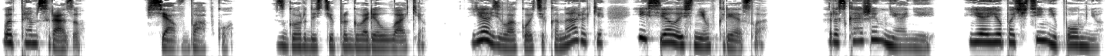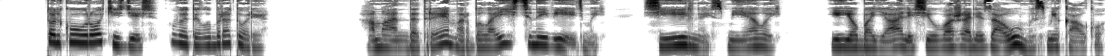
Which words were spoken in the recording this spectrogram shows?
вот прям сразу. Вся в бабку, с гордостью проговорил Лаки. Я взяла котика на руки и села с ним в кресло. Расскажи мне о ней. Я ее почти не помню. Только уроки здесь, в этой лаборатории. Аманда Тремор была истинной ведьмой, Сильной, смелой. Ее боялись и уважали за ум и смекалку.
